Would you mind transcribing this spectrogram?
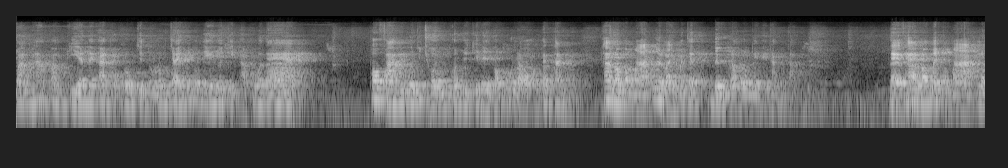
ความภาคความเพียรในการอบรมจิตอบรมใจของตนเองด้วยจิตอภาวนา พราะความเป็นคนที่ชนคนมีกิเลสของพวกเราท่านท่านถ้าเราประมาทเมื่อไหร่มันจะดึงเราลงไปในทางต่ำแต่ถ้าเราไม่ประมาทเรา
